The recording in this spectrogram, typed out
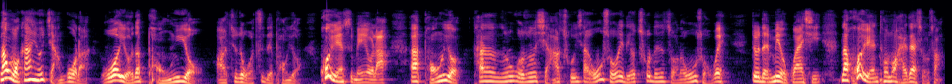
那我刚刚有讲过了，我有的朋友。啊，就是我自己的朋友，会员是没有啦。啊，朋友他如果说想要出一下，无所谓的，要出的就走了，无所谓，对不对？没有关系。那会员通通还在手上，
